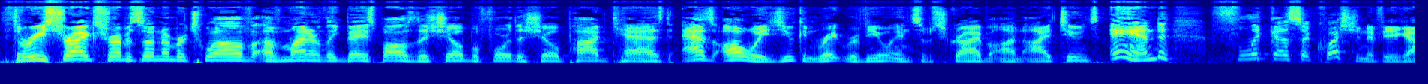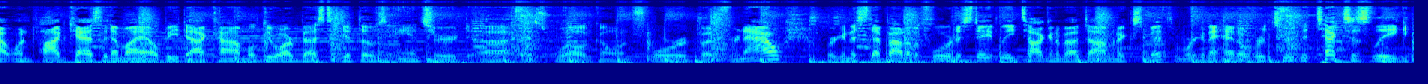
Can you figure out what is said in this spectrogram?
Three strikes for episode number 12 of Minor League Baseball is the show before the show podcast. As always, you can rate, review, and subscribe on iTunes and flick us a question if you got one. Podcast at MILB.com. We'll do our best to get those answered uh, as well going forward. But for now, we're going to step out of the Florida State League talking about Dominic Smith, and we're going to head over to the Texas League.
